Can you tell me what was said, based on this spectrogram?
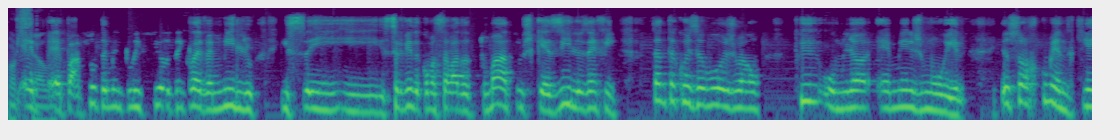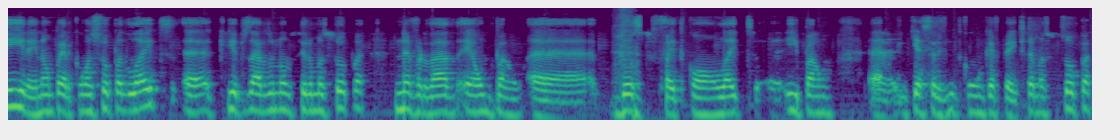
Morcela. é, é absolutamente delicioso, em que leva milho e, e- e servida com uma salada de tomate, os quesilhos, enfim, tanta coisa boa, João, que o melhor é mesmo ir. Eu só recomendo que a irem não percam a sopa de leite, ah, que apesar do nome ser uma sopa, na verdade é um pão ah, doce feito com leite e pão que é servido com um café. Chama-se sopa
